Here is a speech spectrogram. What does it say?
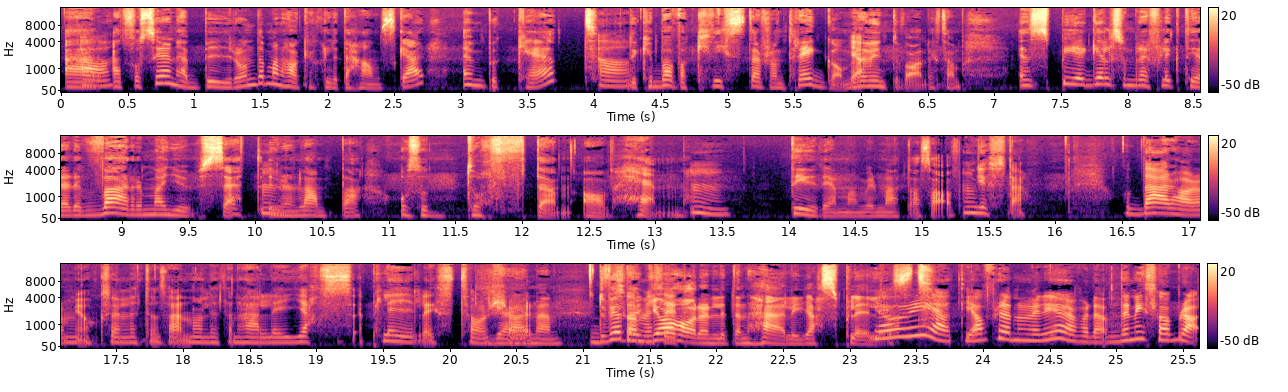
är Ja. att få se den här byrån där man har kanske lite handskar, en bukett. Ja. Det kan bara vara kvistar från trädgården. Det Ja. behöver inte vara liksom. En spegel som reflekterar det varma ljuset Mm. ur en lampa och så doften av hem. Det är det man vill mötas av. Mm, Just det. Och där har de ju också en liten, så här, någon liten härlig jazz-playlist som kör. Du vet att jag säger- har en liten härlig jazzplaylist. Jag vet, jag prenumererar på den. Den är så bra.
